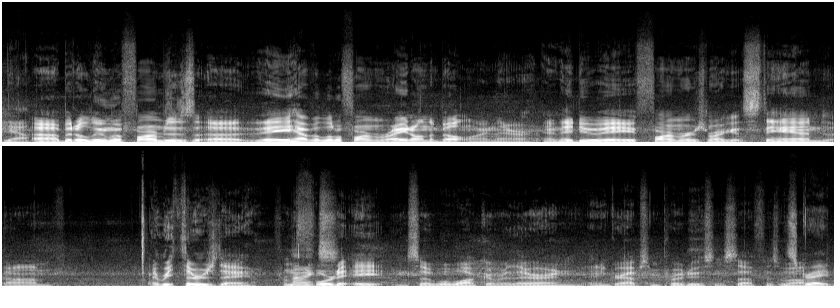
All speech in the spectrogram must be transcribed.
Yeah. Uh, but Aluma Farms is uh, they have a little farm right on the Beltline there, and they do a farmers market stand um, every Thursday from Nice. four to eight, and so we'll walk over there and, and grab some produce and stuff as well. That's great.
